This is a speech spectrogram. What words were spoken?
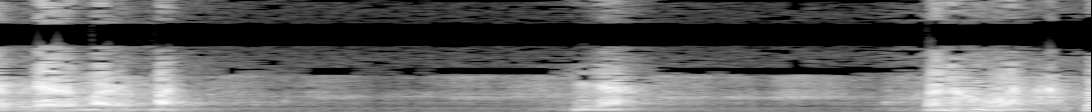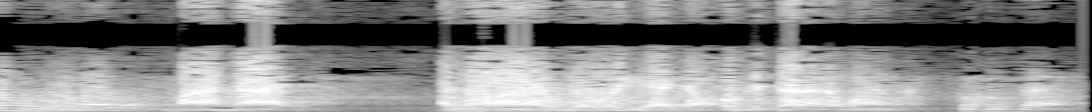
လို့ဘုရားဓမ္မတွေမှတ်ကြည့်လားဘယ်နှခုဝမ်းသုံးခုမာနအလောအထုတ်တဲ့ဝိရိယကြောင့်ဥဒ္ဒစ္စရဝမ်းဟုတ်ဟုတ်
